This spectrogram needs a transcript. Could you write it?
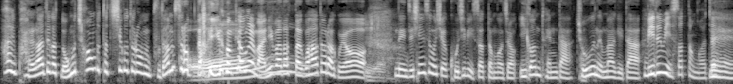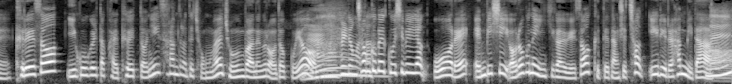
아, 이 발라드가 너무 처음부터 치고 들어오면 부담스럽다 오. 이런 평을 많이 받았다고 하더라고요. 이야. 근데 이제 신승우 씨가 고집이 있었던 거죠. 이건 된다. 좋은 음악이다. 믿음이 있었던 거죠. 네. 그래서 이 곡을 딱 발표했더니 사람들한테 정말 좋은 반응을 얻었고요. 음. 아, 훌륭하다. 1991년 5월에 MBC 여러분의 인기가요에서 그때 당시 첫 1위를 합니다. 네.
